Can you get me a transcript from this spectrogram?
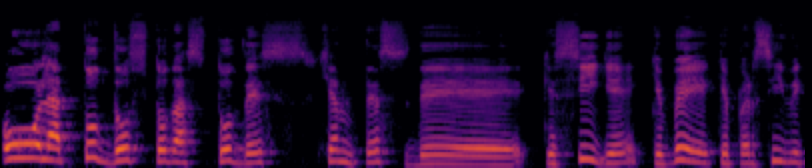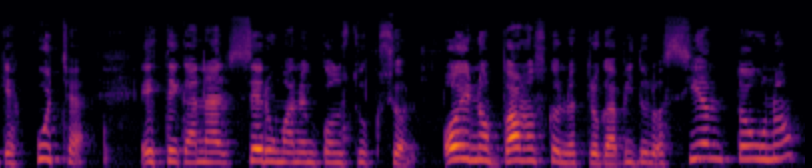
Hola a todos, todas, todes, gentes de que sigue, que ve, que percibe, que escucha este canal Ser Humano en Construcción. Hoy nos vamos con nuestro capítulo 101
